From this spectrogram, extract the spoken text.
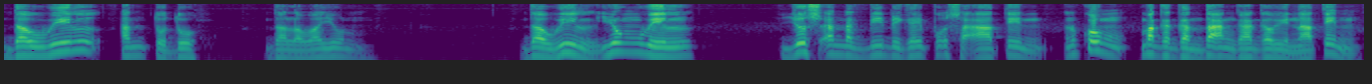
The will and to do. Dalawa yun. The will. Yung will, Diyos ang nagbibigay po sa atin. Ano kung magaganda ang gagawin natin?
